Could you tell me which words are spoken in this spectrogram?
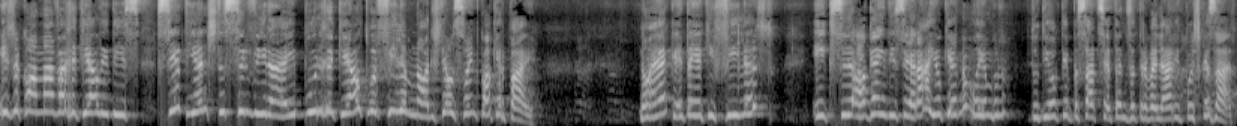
E Jacó amava a Raquel e disse: Sete anos te servirei por Raquel, tua filha menor. Isto é o sonho de qualquer pai. Não é? Quem tem aqui filhas e que se alguém disser, ah, eu quero, não me lembro do Diogo ter passado sete anos a trabalhar e depois casar.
